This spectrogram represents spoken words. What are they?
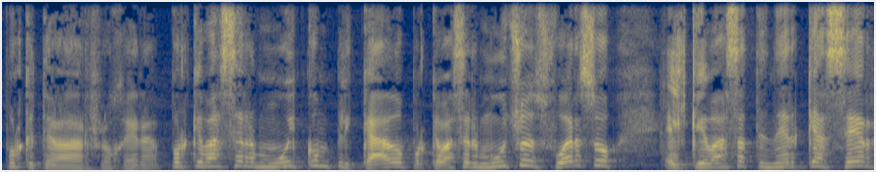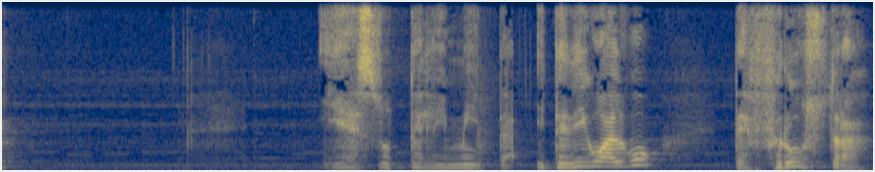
Porque te va a dar flojera, porque va a ser muy complicado, porque va a ser mucho esfuerzo el que vas a tener que hacer. Y eso te limita. Y te digo algo, te frustra.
